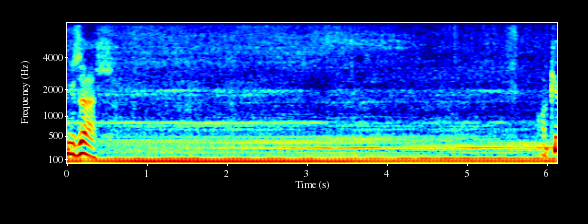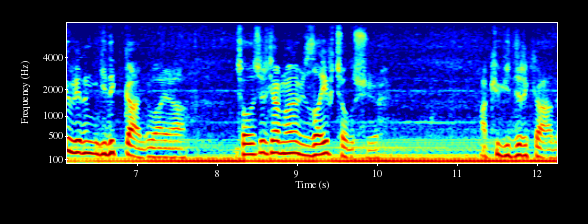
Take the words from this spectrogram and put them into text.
Güzel. Akü benim gidik galiba ya. Çalışırken böyle bir zayıf çalışıyor. Akü gidirik abi.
